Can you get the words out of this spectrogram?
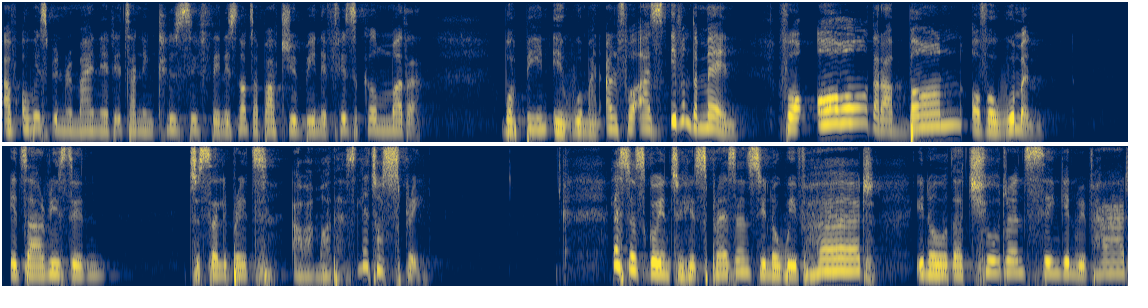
I've always been reminded it's an inclusive thing. It's not about you being a physical mother, but being a woman. And for us, even the men, for all that are born of a woman, it's our reason to celebrate our mothers. Let us pray. Let's just go into his presence. You know, we've heard you know, the children singing, we've had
